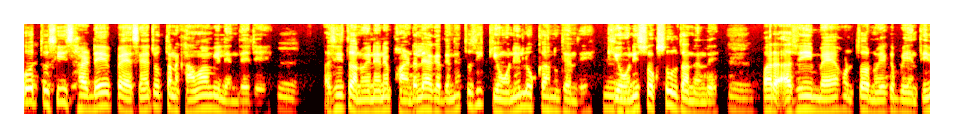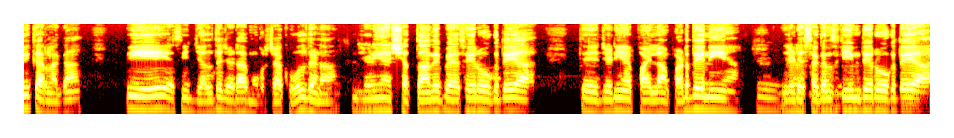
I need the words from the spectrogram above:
ਉਹ ਤੁਸੀਂ ਸਾਡੇ ਪੈਸਿਆਂ ਚੋਂ ਤਨਖਾਹਾਂ ਵੀ ਲੈਂਦੇ ਜੇ। ਅਸੀਂ ਤੁਹਾਨੂੰ ਇਹਨਾਂ ਨੇ ਫੰਡ ਲਿਆ ਕੇ ਦਿੰਦੇ ਤੁਸੀਂ ਕਿਉਂ ਨਹੀਂ ਲੋਕਾਂ ਨੂੰ ਦਿੰਦੇ? ਕਿਉਂ ਨਹੀਂ ਸੁੱਖ ਸਹੂਲਤਾਂ ਦਿੰਦੇ? ਪਰ ਅਸੀਂ ਮੈਂ ਹੁਣ ਤੁਹਾਨੂੰ ਇੱਕ ਬੇਨਤੀ ਵੀ ਕਰਨ ਲੱਗਾ ਵੀ ਇਹ ਅਸੀਂ ਜਲਦ ਜਿਹੜਾ ਮੋਰਚਾ ਖੋਲ ਦੇਣਾ। ਜਿਹੜੀਆਂ ਛੱਤਾਂ ਦੇ ਪੈਸੇ ਰੋਕਦੇ ਆ ਤੇ ਜਿਹੜੀਆਂ ਫਾਈਲਾਂ ਫੜਦੇ ਨਹੀਂ ਆ ਜਿਹੜੇ ਸਗਨ ਸਕੀਮ ਦੇ ਰੋਕਦੇ ਆ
